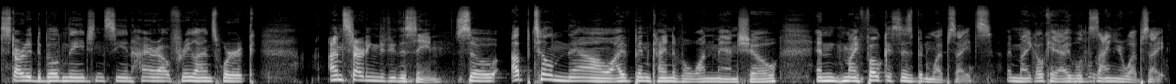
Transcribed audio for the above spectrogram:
started to build an agency and hire out freelance work, I'm starting to do the same. So, up till now, I've been kind of a one man show, and my focus has been websites. I'm like, okay, I will design your website.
